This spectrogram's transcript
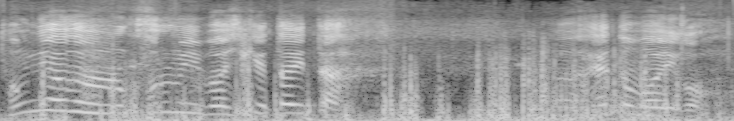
동력으로는 구름이 멋있게 떠 있다. 어, 해도 보이고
